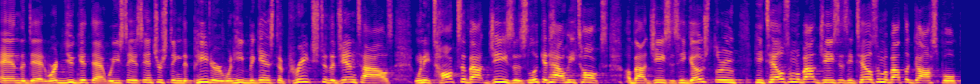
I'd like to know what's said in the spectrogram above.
and the dead. Where do you get that? Well, you see, it's interesting that Peter, when he begins to preach to the Gentiles, when he talks about Jesus, look at how he talks about Jesus. He goes through, he tells them about Jesus, he tells them about the gospel,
